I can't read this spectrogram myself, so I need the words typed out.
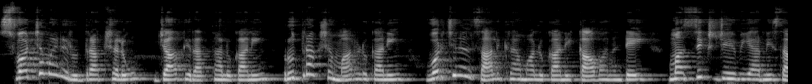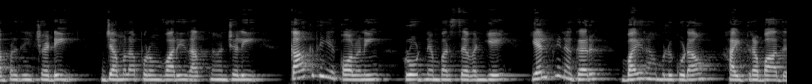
స్వచ్ఛమైన రుద్రాక్షలు జాతి రత్నాలు కానీ రుద్రాక్ష మాలలు కానీ ఒరిజినల్ సాలిగ్రామాలు కానీ కావాలంటే మా సిక్స్ జేవిఆర్ని సంప్రదించండి. జమలాపురం వారి Ratnanjali Kakatiya colony road number seven A LB Nagar Bairamalguda Hyderabad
